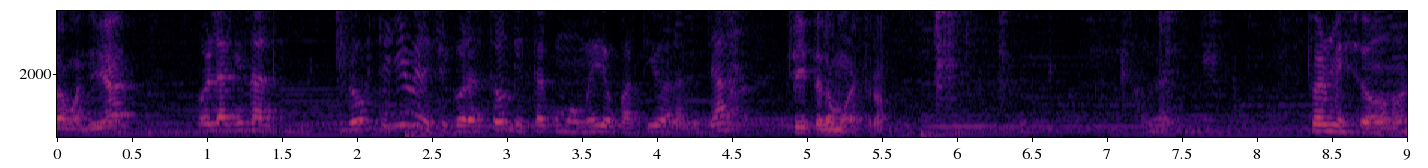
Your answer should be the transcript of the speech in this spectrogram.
Hola, buen día. Hola, ¿qué tal? Me gustaría ver ese corazón que está como medio partido a la mitad. Sí, te lo muestro. Permiso. ¿eh?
